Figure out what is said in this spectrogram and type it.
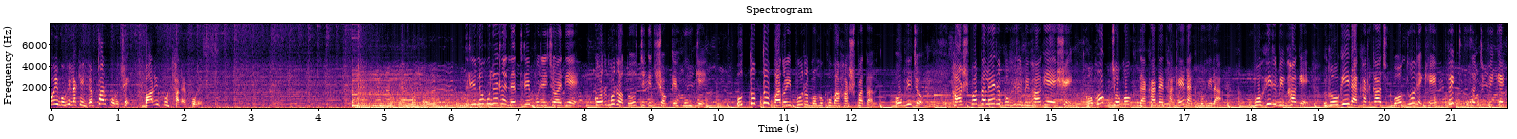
ওই মহিলাকে গ্রেফতার করেছে বারুইপুর থানার পুলিশ। তৃণমূলের নেত্রী পরিচয় দিয়ে কর্মরত চিকিৎসককে হুমকি। উত্তপ্ত বারুইপুর মহকুমা হাসপাতাল। অভিযোগ, হাসপাতালের বহির্বিভাগে এসে ধমক চমক দেখাতে থাকেন এক মহিলা। বহির্বিভাগে রোগী দেখার কাজ বন্ধ রেখে ফিট সার্টিফিকেট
